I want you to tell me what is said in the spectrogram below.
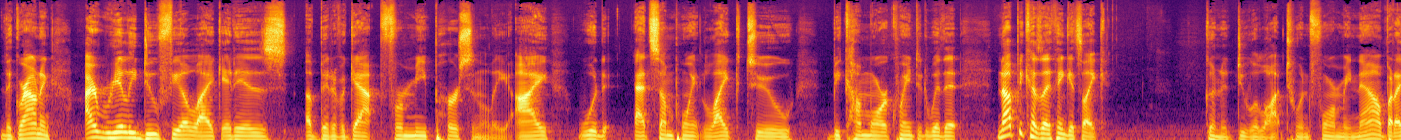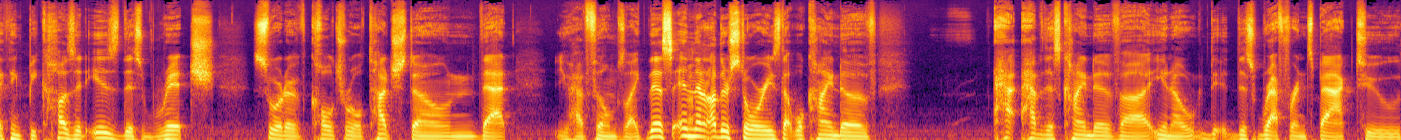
the grounding. I really do feel like it is a bit of a gap for me personally. I would at some point like to become more acquainted with it, not because I think it's like going to do a lot to inform me now, but I think because it is this rich sort of cultural touchstone that you have films like this and then uh-huh. other stories that will kind of ha- have this kind of uh, you know th- this reference back to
